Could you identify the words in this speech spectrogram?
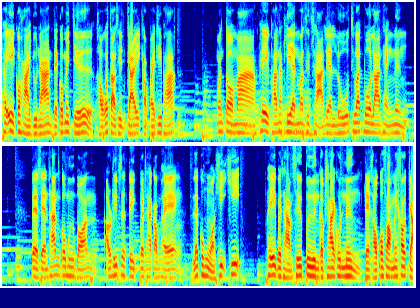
พระเอกก็หาอยู่นานแต่ก็ไม่เจอ เขาก็ตัดสินใจกลับไปที่พัก วันต่อมาพระเอกพานักเรียนมาศึกษาเรียนรู้ที่วัดโบราณแห่งหนึ่ง แต่แสนท่านก็มือบอล เอาลิปสติกไปทากำแพง และก็หัวขี้ขี้พระเอกไปถามซื้อปืนกับชายคนหนึ่ง แต่เขาก็ฟังไม่เข้าใจ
